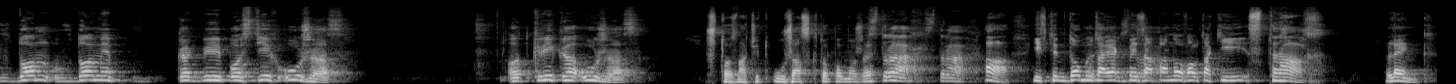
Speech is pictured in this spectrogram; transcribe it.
в, дом, в доме как бы постиг ужас. От крика ужас. Co znaczy ужас, kto pomoże? Страх, страх. A, i w tym domu tak jakby zapanował taki strach, lęk.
